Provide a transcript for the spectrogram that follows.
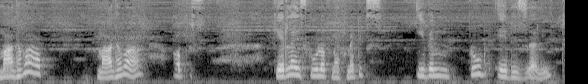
Madhava of, Kerala School of Mathematics even proved a result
